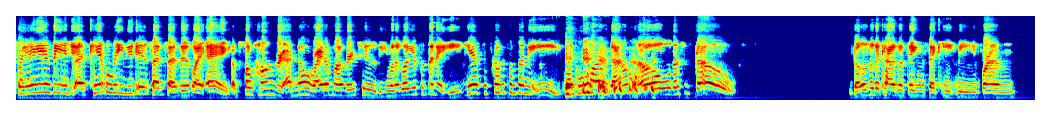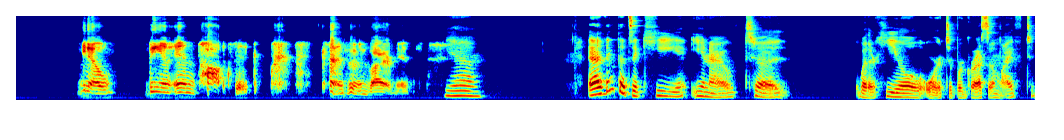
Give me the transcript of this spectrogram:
So hey, I can't believe you did such such. It's like, hey, I'm so hungry. I know, right? I'm hungry too. Do you want to go get something to eat? Yes, let's go get something to eat. Like, hungry? I don't know. Let's just go. Those are the kinds of things that keep me from, you know, being in toxic kinds of environments. Yeah. And I think that's a key, you know, to whether heal or to progress in life, to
